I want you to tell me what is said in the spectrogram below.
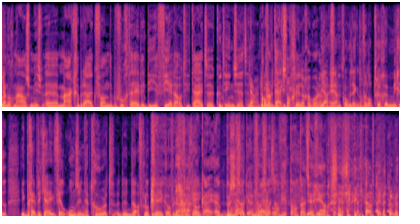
Maar Ja. nogmaals, mis, eh, maak gebruik van de bevoegdheden die je via de autoriteiten kunt inzetten. Ja, maar de praktijk zal grilliger worden. Ja, ja, absoluut. daar komen we denk ik nog wel op terug. Eh, Michiel, ik begrijp dat jij veel onzin hebt gehoord de, de afgelopen weken over de Ja, AVG. ook eh, Noem eens persoonlijke wat- noem eens ervaring. wat over je tandarts, Ja, Michiel. ja, precies. ja, ben-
